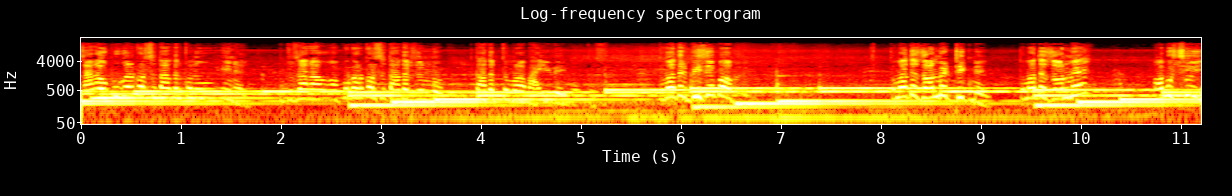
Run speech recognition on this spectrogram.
যারা উপকার করছে, তাদের কোনো ই নেই। কিন্তু যারা অপকার করছে, তাদের জন্য তাদের তোমরা ভাই ভাই তোমাদের বেশি প্রবলেম তোমাদের জন্মের ঠিক নেই। তোমাদের জন্মে অবশ্যই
